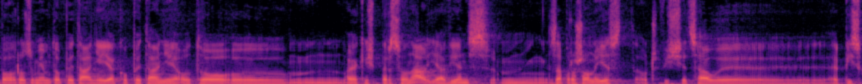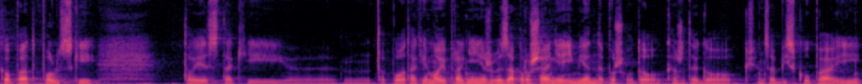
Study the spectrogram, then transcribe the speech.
bo rozumiem to pytanie jako pytanie o to, e, o jakieś personalia, więc mm, zaproszony jest oczywiście cały episkopat polski. To jest taki, e, to było takie moje pragnienie, żeby zaproszenie imienne poszło do każdego księdza biskupa i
